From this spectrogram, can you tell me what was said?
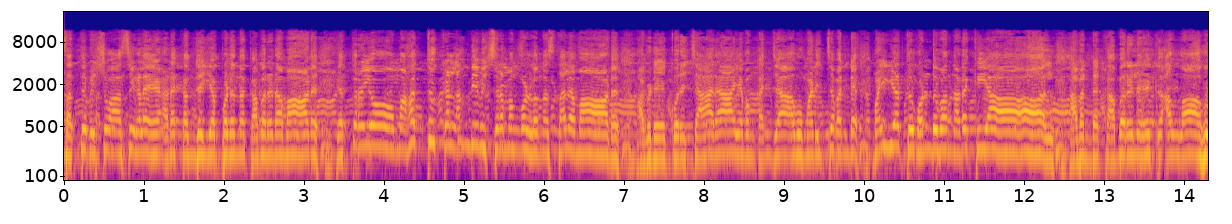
സത്യവിശ്വാസികളെ അടക്കം ചെയ്യപ്പെടുന്ന കബരിടമാണ് എത്രയോ മഹത്തുക്കൾ അന്ത്യവിശ്രമം കൊള്ളുന്ന സ്ഥലമാണ്. അവിടെ ഒരു ചാരായവും കഞ്ചാവും അടിച്ചവന്റെ മയ്യത്ത് കൊണ്ടുവന്നടക്കിയാൽ അവന്റെ കബറിലേക്ക് അള്ളാഹു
